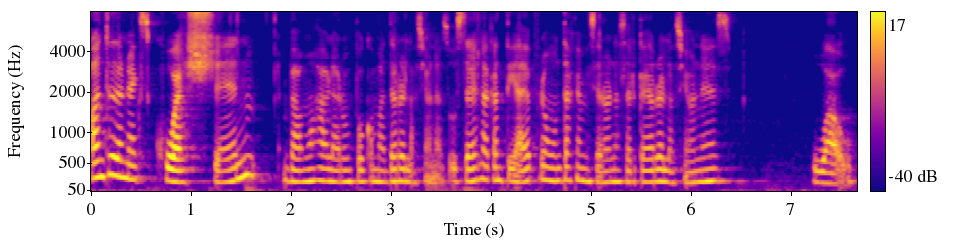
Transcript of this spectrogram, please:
On to the next question, vamos a hablar un poco más de relaciones. Ustedes la cantidad de preguntas que me hicieron acerca de relaciones, wow.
